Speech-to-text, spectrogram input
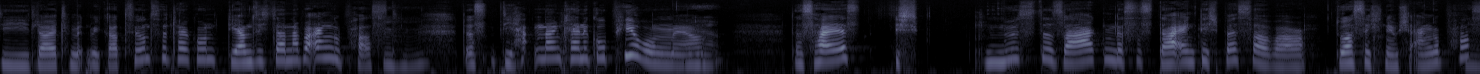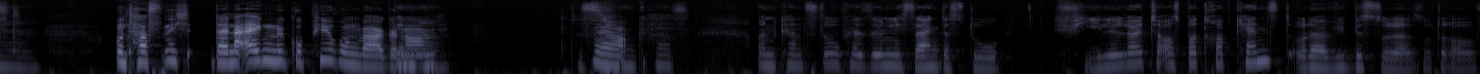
die Leute mit Migrationshintergrund, die haben sich dann aber angepasst. Mhm. Das, die hatten dann keine Gruppierung mehr. Ja. Das heißt, ich müsste sagen, dass es da eigentlich besser war. Du hast dich nämlich angepasst Ja. und hast nicht deine eigene Gruppierung wahrgenommen. Genau. Das ist Ja. schon krass. Und kannst du persönlich sagen, dass du viele Leute aus Bottrop kennst oder wie bist du da so drauf?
